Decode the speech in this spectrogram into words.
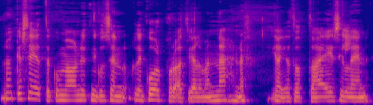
No ehkä se, että kun mä oon nyt niin sen, sen korporaatioelämän nähnyt ja, ja tota, ei silleen,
